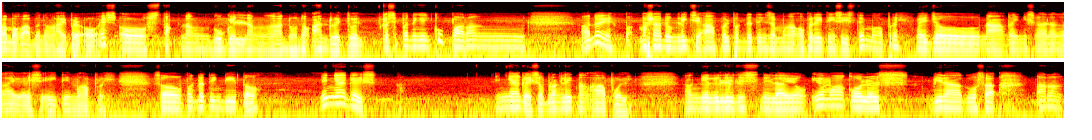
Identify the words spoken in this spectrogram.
Kamukha ba ng Hyper OS o stock ng Google ng ano ng Android 12? Kasi paningin ko parang ano eh, masyadong late si Apple pagdating sa mga operating system mga pre. Medyo nakakainis nga ng iOS 18 mga pre. So pagdating dito, yun nga guys, yun nga guys, sobrang late ng Apple. Ang nirelease nila yung yung mga colors binago sa parang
